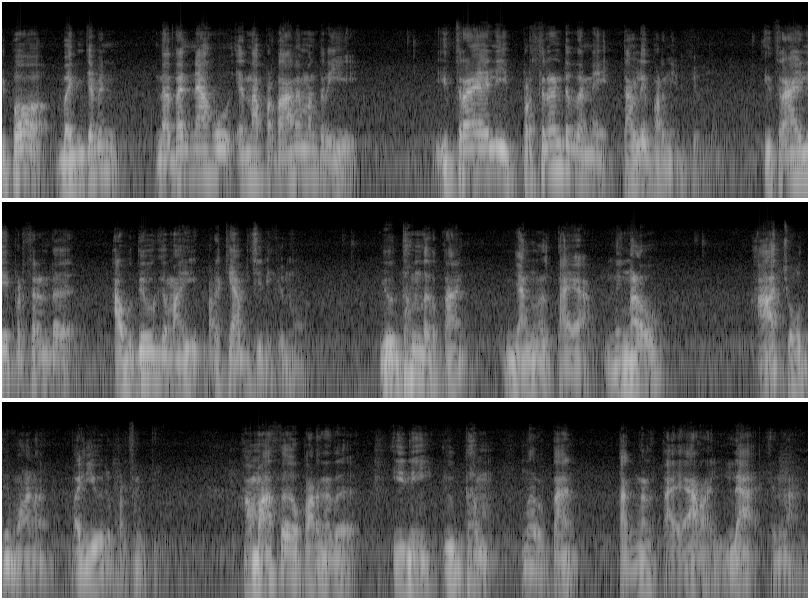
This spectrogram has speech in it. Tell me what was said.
ഇപ്പോൾ ബെഞ്ചമിൻ നതന്യാഹു എന്ന പ്രധാനമന്ത്രിയെ ഇസ്രായേലി പ്രസിഡന്റ് തന്നെ തള്ളി പറഞ്ഞിരിക്കുന്നു ഇസ്രായേലി പ്രസിഡന്റ് ഔദ്യോഗികമായി പ്രഖ്യാപിച്ചിരിക്കുന്നു യുദ്ധം നിർത്താൻ ഞങ്ങൾ തയ്യാർ. നിങ്ങളോ? ആ ചോദ്യമാണ് വലിയൊരു പ്രസക്തി. ഹമാസ് പറഞ്ഞത് ഇനി യുദ്ധം നിർത്താൻ തങ്ങൾ തയ്യാറല്ല എന്നാണ്.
